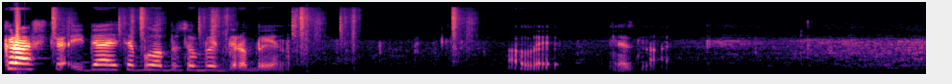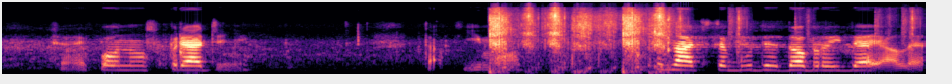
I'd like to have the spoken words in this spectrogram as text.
краща ідея це було б зробити драбину. Але не знаю. Все, я в повному спорядженні. Так, їмо. Не знаю, це буде добра ідея, але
